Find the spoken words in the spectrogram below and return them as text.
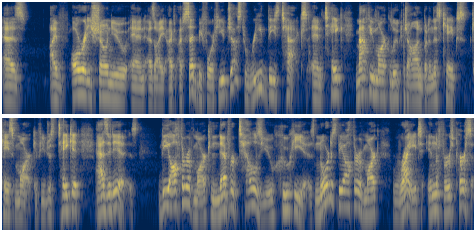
As I've already shown you, and as I, have I've said before, if you just read these texts and take Matthew, Mark, Luke, John, but in this case, case Mark, if you just take it as it is, the author of Mark never tells you who he is, nor does the author of Mark write in the first person.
